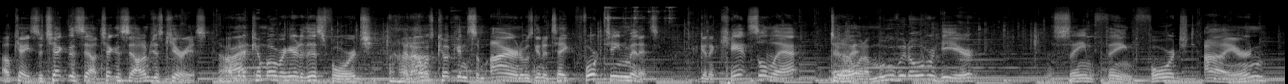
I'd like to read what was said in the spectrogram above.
Okay, so check this out. Check this out. I'm just curious. I'm right. Uh-huh. gonna come over here to this forge, and I was cooking some iron. It was gonna take 14 minutes. I'm gonna cancel that. Do and it. I'm gonna move it over here. The same thing. Forged iron.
